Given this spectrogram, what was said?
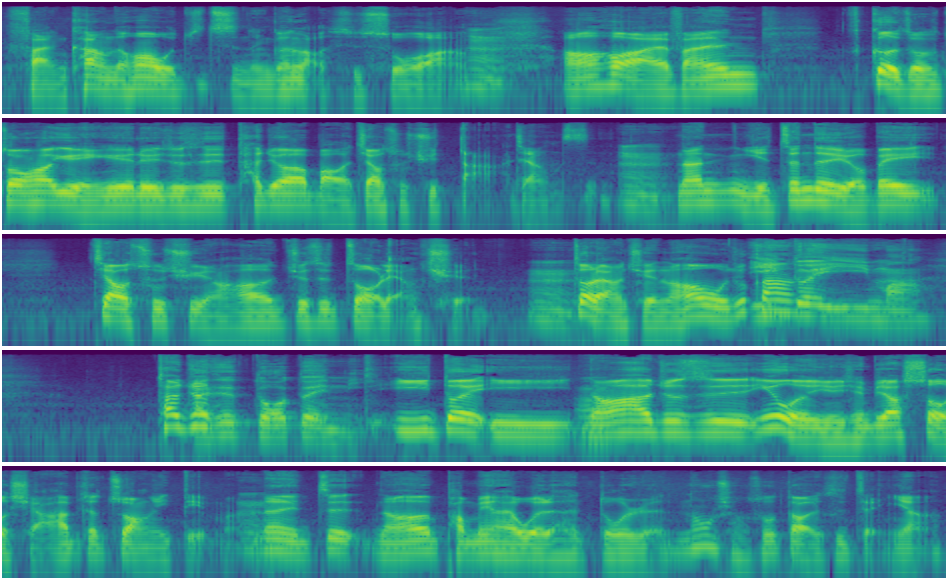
反抗的话，我就只能跟老师说啊。嗯。然后后来反正各种状况越演越烈，就是他就要把我叫出去打这样子。嗯。那也真的有被叫出去，然后就是揍两拳。嗯。揍两拳，然后我就一对一吗？他就还是多对你一对一，然后他就是因为我以前比较瘦小，他比较壮一点嘛。那这然后旁边还围了很多人，那我想说到底是怎样？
